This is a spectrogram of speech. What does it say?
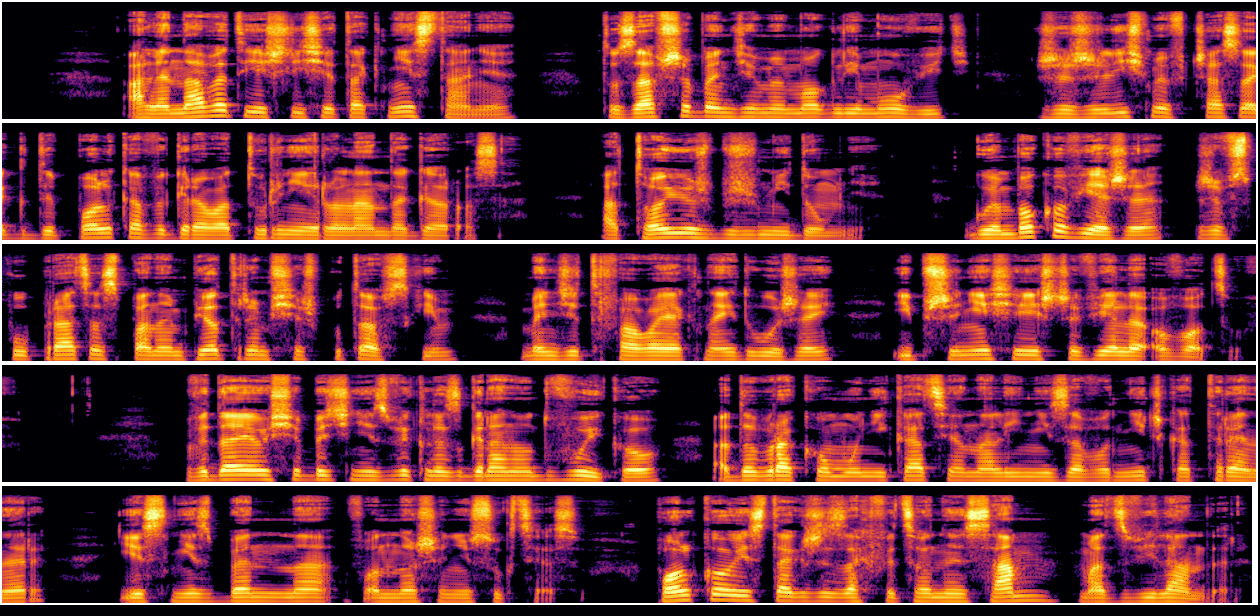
Ale nawet jeśli się tak nie stanie, to zawsze będziemy mogli mówić, że żyliśmy w czasach, gdy Polka wygrała turniej Rolanda Garrosa. A to już brzmi dumnie. Głęboko wierzę, że współpraca z panem Piotrem Sierzputowskim będzie trwała jak najdłużej i przyniesie jeszcze wiele owoców. Wydają się być niezwykle zgraną dwójką, a dobra komunikacja na linii zawodniczka-trener jest niezbędna w odnoszeniu sukcesów. Polką jest także zachwycony sam Mats Wilander,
